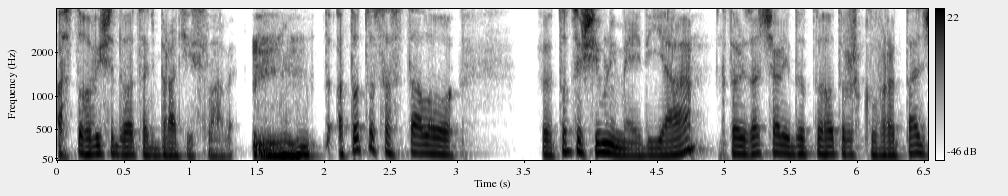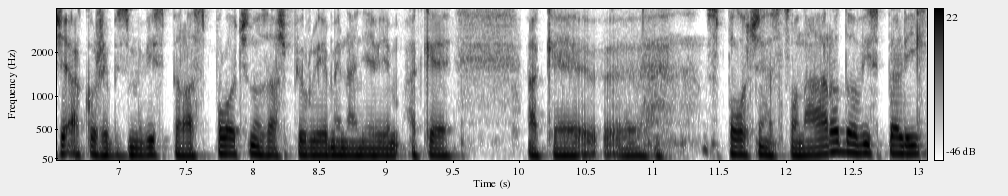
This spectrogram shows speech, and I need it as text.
a z toho vyše 20 v Bratislave. A toto sa stalo e, to si všimli médiá, ktoré začali do toho trošku vrtať, že akože by sme vyspela spoločnosť, ašpirujeme na neviem aké aké e, spoločenstvo národov vyspelých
